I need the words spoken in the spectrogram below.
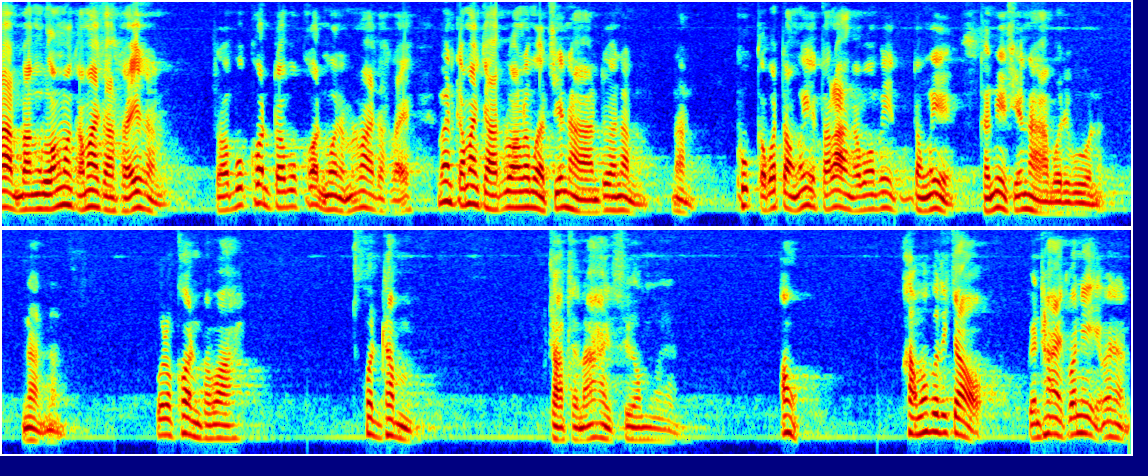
ราชบางหลวงมันก็มาจากไสสัน สอบุคคลตัวบุคคลมันมันมาจากไสมันก็มาจากลวงละเมิดสินหาตัวนั่นนั่นคุกกับว่าต้องมีตารางกับว่าไม่ต้องมีขันมีเสินหาบริบูรณ์นั่นนั่นพวกคนเพราะว่า คนทำศาสนาให้เสื่อมเลยเอ้าคำว่าพระพุทธเจ้า เป็นท่ายก็นี่ว่าท่าน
